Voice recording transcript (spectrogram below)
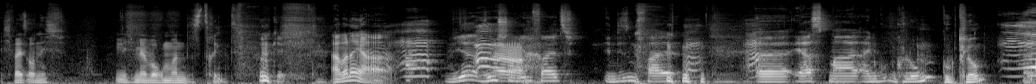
Ich weiß auch nicht, nicht mehr, warum man das trinkt. Okay. Aber naja, Wir wünschen jedenfalls in diesem Fall äh, erstmal einen guten Klung. gut klum. Ja.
